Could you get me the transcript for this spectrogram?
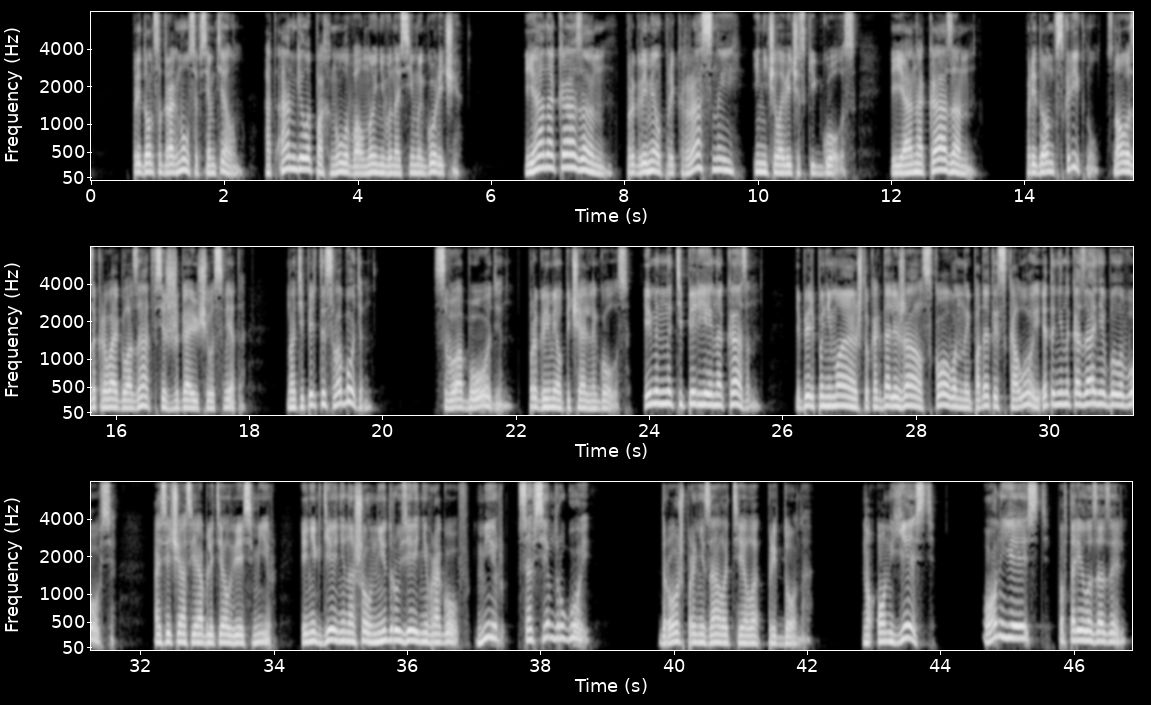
Придон содрогнулся всем телом. От ангела пахнуло волной невыносимой горечи. «Я наказан!» — прогремел прекрасный и нечеловеческий голос. «Я наказан!» Придон вскрикнул, снова закрывая глаза от всесжигающего света. «Но теперь ты свободен!» «Свободен!» — прогремел печальный голос. «Именно теперь я и наказан!» Теперь понимаю, что когда лежал, скованный под этой скалой, это не наказание было вовсе. А сейчас я облетел весь мир, и нигде не нашел ни друзей, ни врагов. Мир совсем другой. Дрожь пронизала тело Придона. «Но он есть!» «Он есть!» — повторила Зазель.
